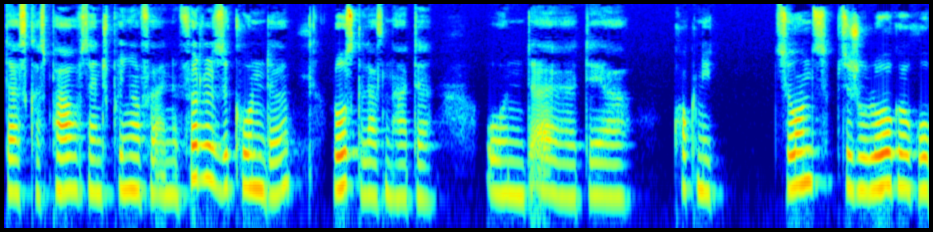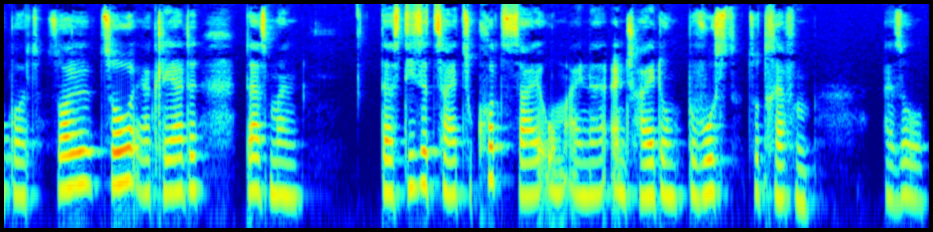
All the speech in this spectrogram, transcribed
dass Kasparov seinen Springer für eine Viertelsekunde losgelassen hatte und äh, der Kognitionspsychologe Robert Solzo erklärte, dass man, dass diese Zeit zu kurz sei, um eine Entscheidung bewusst zu treffen. Also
